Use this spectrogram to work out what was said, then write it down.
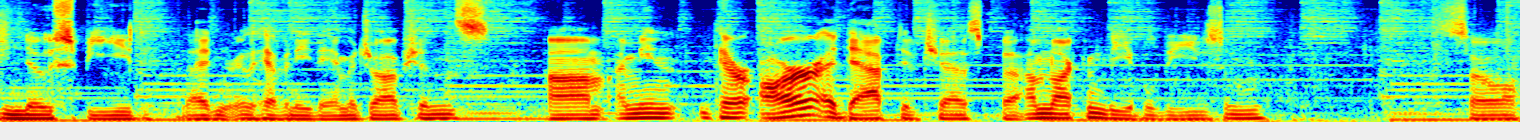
no speed. and I didn't really have any damage options. Um, I mean, there are adaptive chests, but I'm not going to be able to use them. So...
